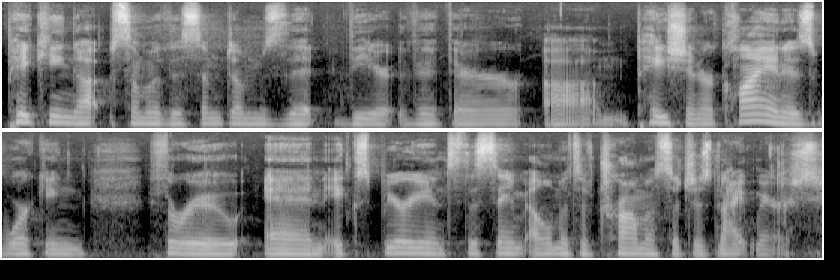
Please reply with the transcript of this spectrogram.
picking up some of the symptoms that their that their um, patient or client is working through and experience the same elements of trauma such as nightmares.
